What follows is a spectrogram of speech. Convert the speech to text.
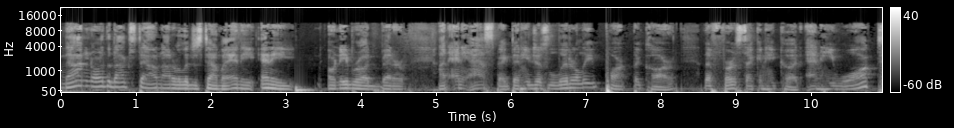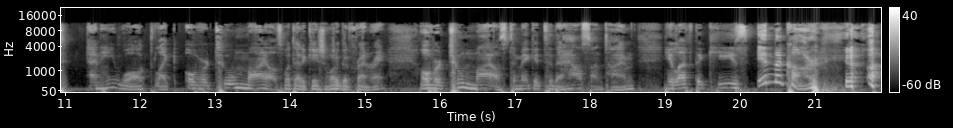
not an Orthodox town, not a religious town by any any or neighborhood better on any aspect. And he just literally parked the car the first second he could, and he walked and he walked like over two miles. What dedication! What a good friend, right? Over two miles to make it to the house on time. He left the keys in the car,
